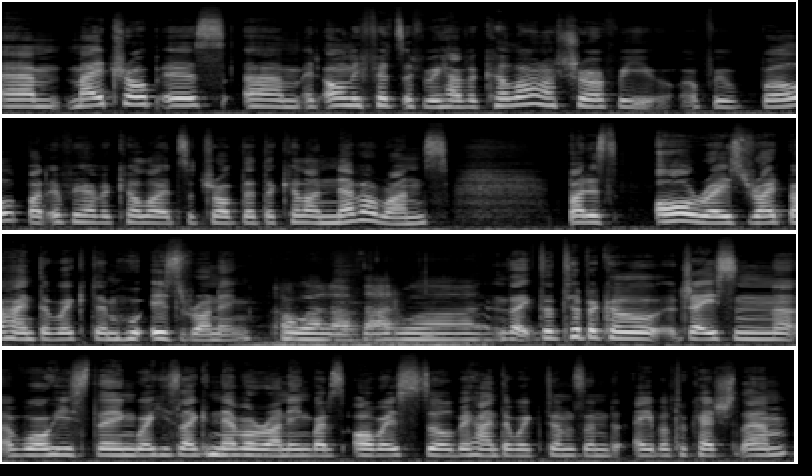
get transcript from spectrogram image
Um, my trope is um, it only fits if we have a killer. Not sure if we if we will, but if we have a killer, it's a trope that the killer never runs, but is always right behind the victim who is running. Oh, I love that one. Like the typical Jason Voorhees thing, where he's like never running, but is always still behind the victims and able to catch them.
